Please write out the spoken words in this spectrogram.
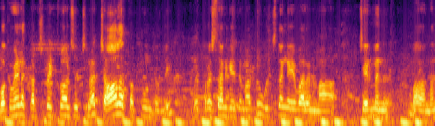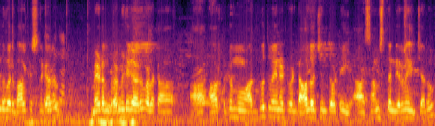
ఒకవేళ ఖర్చు పెట్టుకోవాల్సి వచ్చినా చాలా తక్కువ ఉంటుంది. ప్రస్తుతానికైతే మాత్రం ఉచితంగా ఇవ్వాలని మా చైర్మన్ మా నందమూరి బాలకృష్ణ గారు మేడం బ్రహ్మిడి గారు వాళ్ళకి ఆ- ఆ కుటుంబం అద్భుతమైనటువంటి ఆలోచనతోటి ఆ సంస్థ నిర్వహించారు.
